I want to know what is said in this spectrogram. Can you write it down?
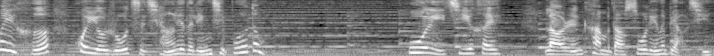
为何会有如此强烈的灵气波动？屋里漆黑，老人看不到苏玲的表情，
